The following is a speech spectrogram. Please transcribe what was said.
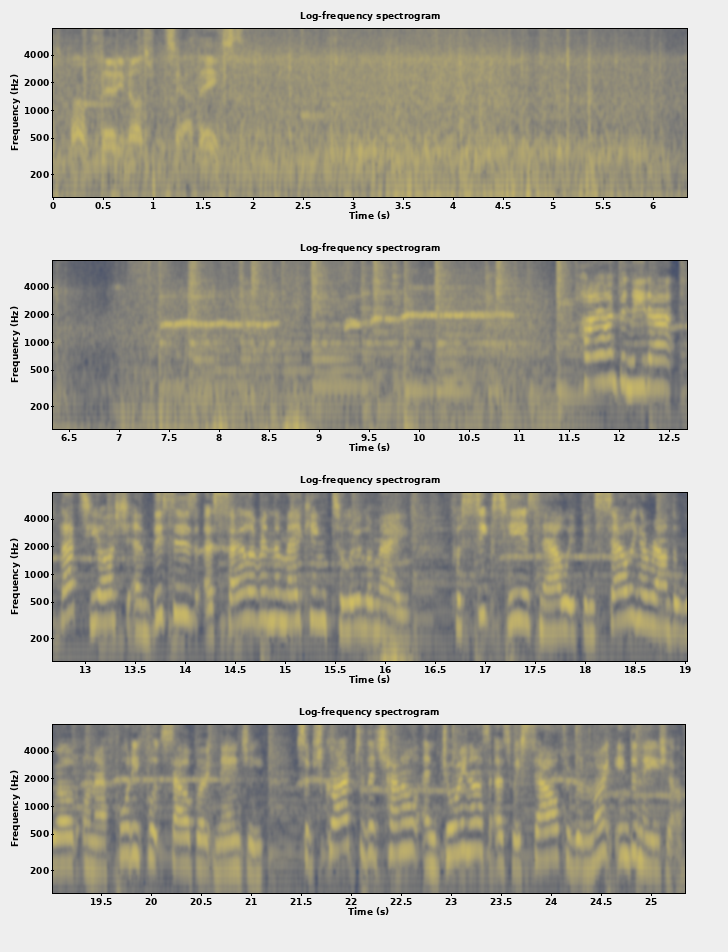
It's blowing 30 knots from the southeast. Hi, that's Yosh, and this is A Sailor in the Making Tallulah May. For six years now, we've been sailing around the world on our 40 foot sailboat Nandji. Subscribe to the channel and join us as we sail through remote Indonesia.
